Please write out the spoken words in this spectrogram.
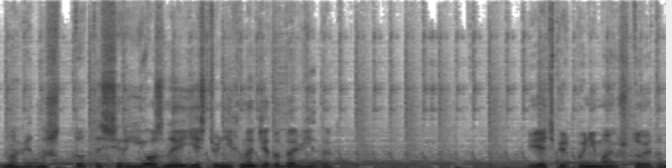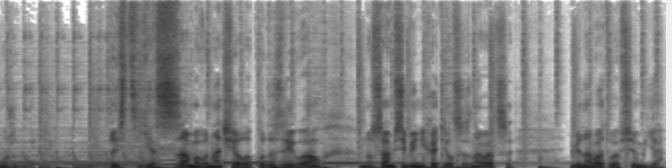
Но, видно, что-то серьезное есть у них на деда Давида. И я теперь понимаю, что это может быть. То есть я с самого начала подозревал, но сам себе не хотел сознаваться. Виноват во всем я.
